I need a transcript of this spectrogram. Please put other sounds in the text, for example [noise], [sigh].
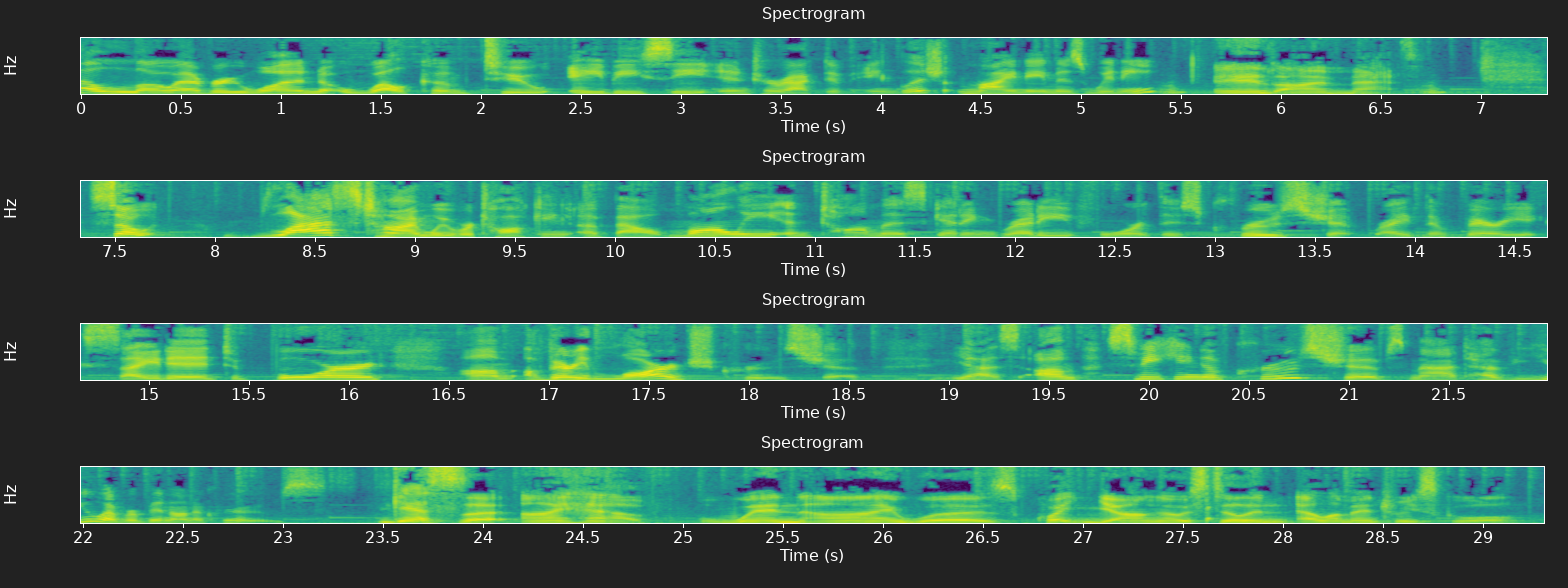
Hello, everyone. Welcome to ABC Interactive English. My name is Winnie. And I'm Matt. So, last time we were talking about Molly and Thomas getting ready for this cruise ship, right? They're very excited to board um, a very large cruise ship. Yes. Um, speaking of cruise ships, Matt, have you ever been on a cruise? Yes, uh, I have. When I was quite young, I was still in elementary school.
